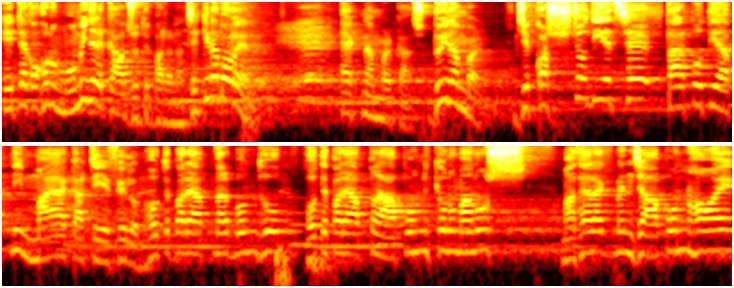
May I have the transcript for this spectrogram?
এটা কখনো মমিনের কাজ হতে পারে না। ঠিক কিনা বলেন? এক নাম্বার কাজ। দুই নাম্বার, যে কষ্ট দিয়েছে, তার প্রতি আপনি মায়া কাটিয়ে ফেলুন। হতে পারে আপনার বন্ধু, হতে পারে আপনার আপন কোনো মানুষ। মাথায় রাখবেন যে আপন হয়,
